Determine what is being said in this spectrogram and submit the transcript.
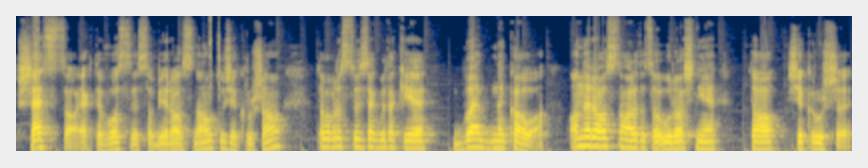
Przez co, jak te włosy sobie rosną, tu się kruszą, to po prostu jest jakby takie błędne koło. One rosną, ale to co urośnie, to się kruszy.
